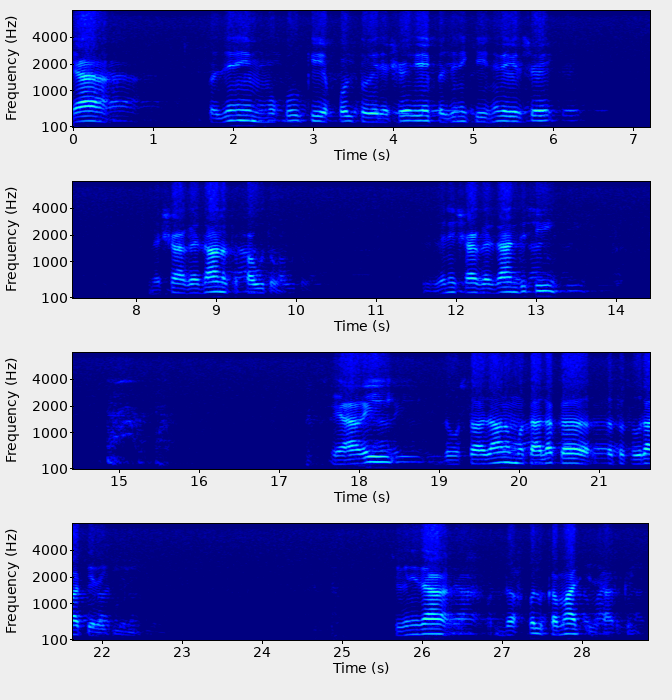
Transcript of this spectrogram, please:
یا په ځینې موقعو کې قلت ویل شوی دی په ځینې کې نه دی ویل شوی د شاګردانو تفاوت ځینې شاګردان دي چې هغه د استادانو متعلق تتصورات پیدا کیږي چې ګنې دا د خپل کمال اظهار کوي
